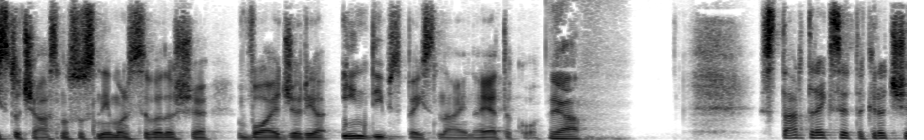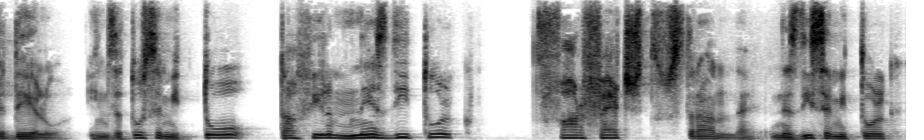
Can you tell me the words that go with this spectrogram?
istočasno so snemali, seveda, še Voyagerja in Deep Space Nine. Je tako? Ja. Star Trek se je takrat še delal in zato se mi to, ta film ne zdi toliko far-fetched stran. Ne? ne zdi se mi toliko.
